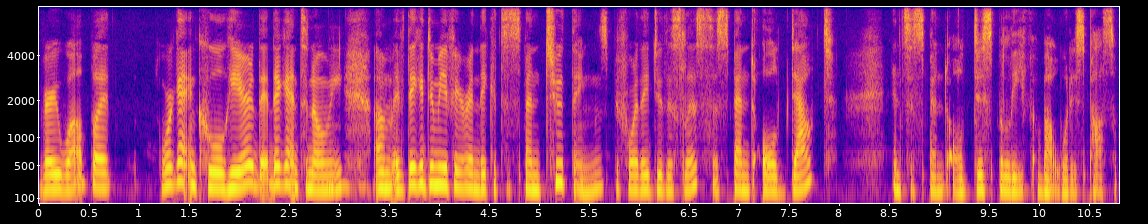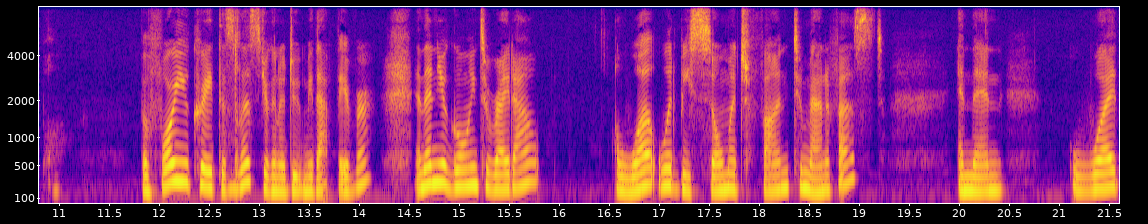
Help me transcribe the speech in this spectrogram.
very well, but we're getting cool here. They- They're getting to know me. Um, if they could do me a favor and they could suspend two things before they do this list suspend all doubt and suspend all disbelief about what is possible. Before you create this list, you're going to do me that favor. And then you're going to write out what would be so much fun to manifest. And then what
